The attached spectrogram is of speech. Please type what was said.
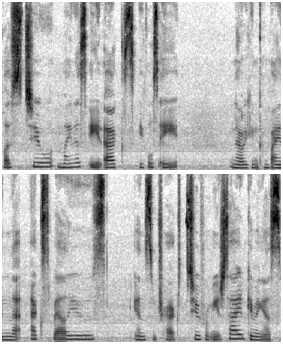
plus 2 minus 8x equals 8. Now we can combine the x values and subtract 2 from each side, giving us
